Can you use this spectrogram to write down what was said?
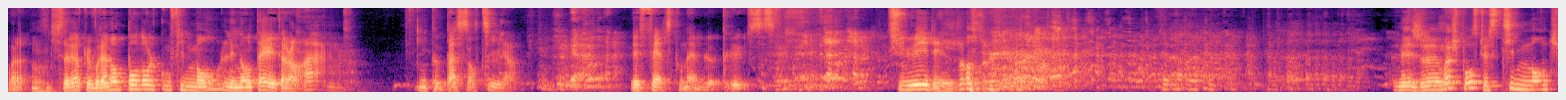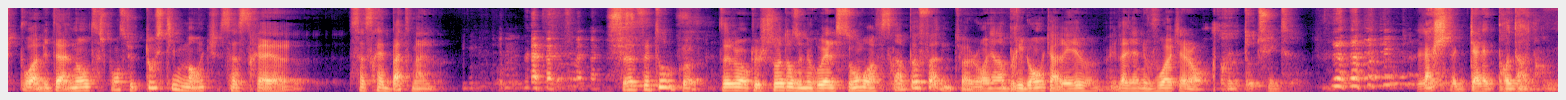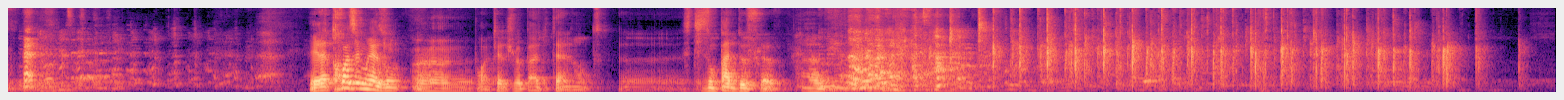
Voilà. Donc, il s'avère que vraiment, pendant le confinement, les Nantais étaient alors, ah, on ne peut pas sortir et faire ce qu'on aime le plus. Tuer des gens. Mais moi, je pense que ce qui me manque pour habiter à Nantes, je pense que tout ce qui me manque, ça serait, euh, ça serait Batman. C'est tout, quoi. Tu sais, genre que je sois dans une ruelle sombre, ce serait un peu fun, tu vois. Genre, il y a un brigand qui arrive, et là, il y a une voix qui est arrête tout de suite. Lâche cette galette bretonne. Et la troisième raison euh, pour laquelle je veux pas habiter à Nantes, euh, c'est qu'ils n'ont pas deux fleuves. Euh,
